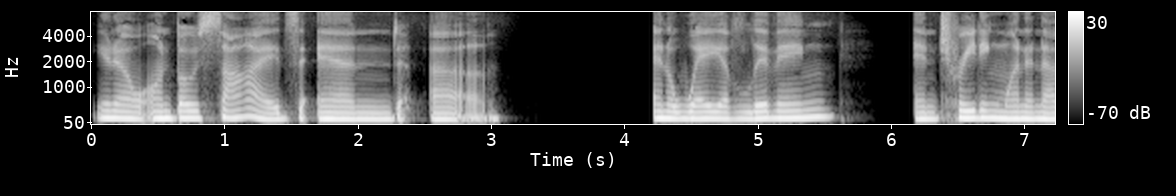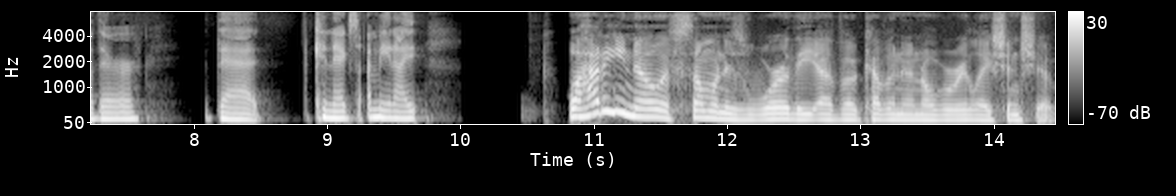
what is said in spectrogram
you know on both sides and uh and a way of living and treating one another that connects i mean i Well, how do you know if someone is worthy of a covenantal relationship?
